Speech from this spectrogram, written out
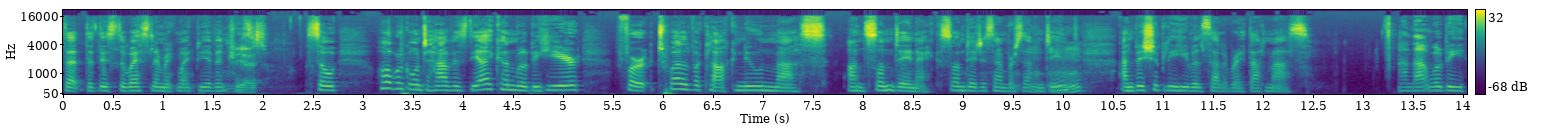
that, that this, the West Limerick, might be of interest. Yes. So, what we're going to have is the icon will be here for 12 o'clock noon Mass on Sunday next, Sunday, December 17th, mm-hmm. and Bishop Leahy will celebrate that Mass and that will be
